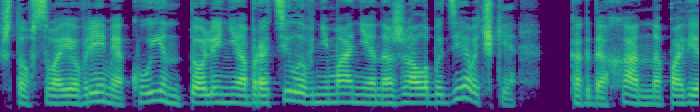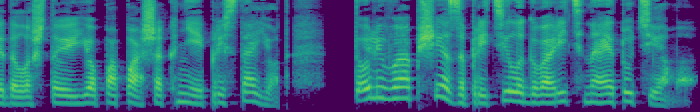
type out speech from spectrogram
что в свое время Куин то ли не обратила внимания на жалобы девочки, когда Ханна поведала, что ее папаша к ней пристает, то ли вообще запретила говорить на эту тему.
